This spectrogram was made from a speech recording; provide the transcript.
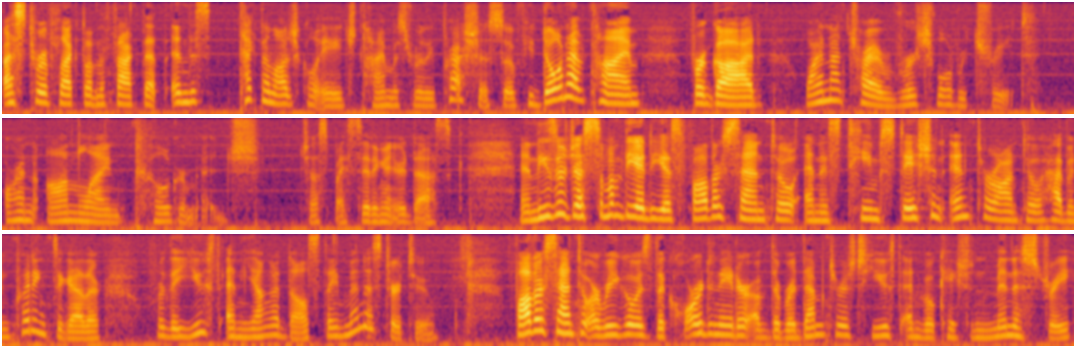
us to reflect on the fact that in this technological age, time is really precious. So if you don't have time for God, why not try a virtual retreat or an online pilgrimage? Just by sitting at your desk. And these are just some of the ideas Father Santo and his team stationed in Toronto have been putting together for the youth and young adults they minister to. Father Santo Arrigo is the coordinator of the Redemptorist Youth and Vocation Ministry.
